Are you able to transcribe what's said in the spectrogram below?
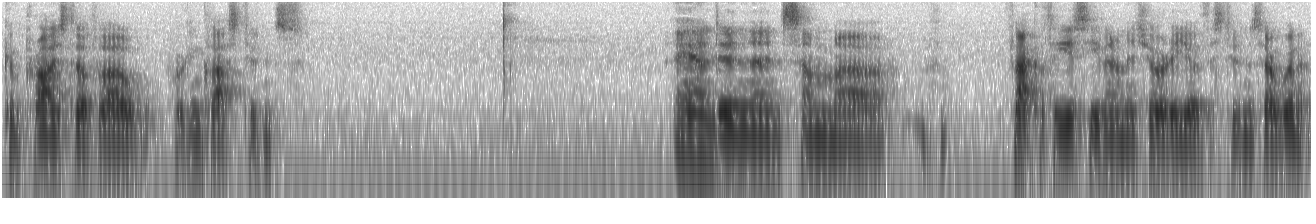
comprised of uh, working class students. And in, in some uh, faculties, even a majority of the students are women.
